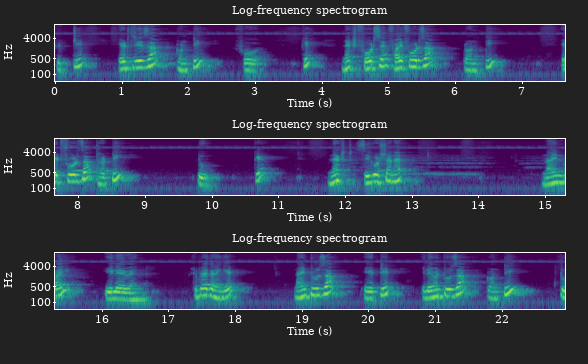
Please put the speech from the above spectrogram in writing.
फिफ्टीन एट थ्री ज़ा twenty four okay next four से फाइव फोर ज़ा ट्वेंटी एट फोर ज़ा thirty two okay next C question है. Nine by eleven. मल्टीप्लाई करेंगे। नाइन टू ज़ा एटीन, इलेवन टू ज़ा ट्वेंटी टू।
